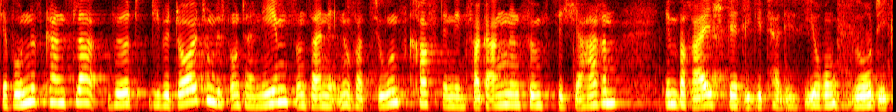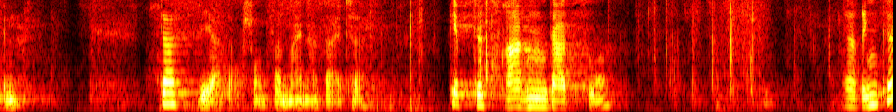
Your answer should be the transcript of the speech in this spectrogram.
Der Bundeskanzler wird die Bedeutung des Unternehmens und seine Innovationskraft in den vergangenen 50 Jahren im Bereich der Digitalisierung würdigen. Das wäre es auch schon von meiner Seite. Gibt es Fragen dazu? Herr Rinke?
